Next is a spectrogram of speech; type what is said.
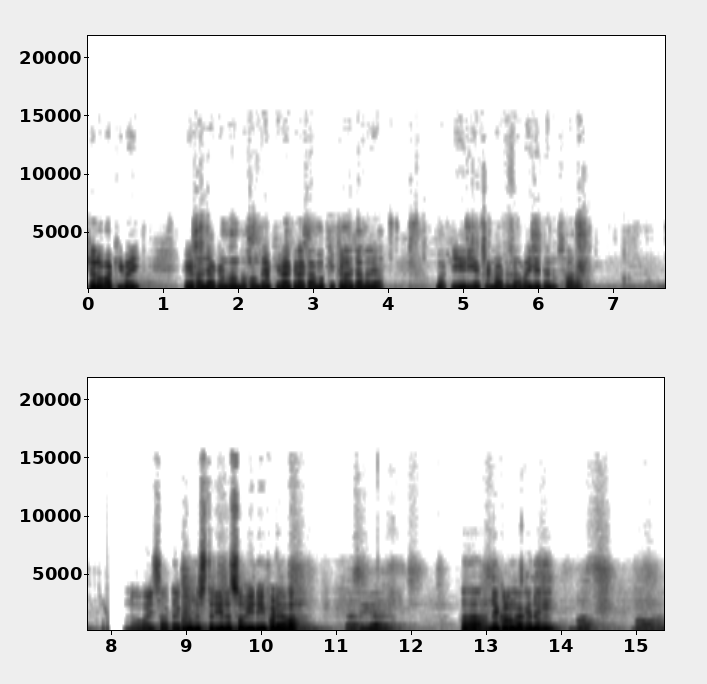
ਚਲੋ ਬਾਕੀ ਬਾਈ ਹੇਠਾਂ ਜਾ ਕੇ ਹੁਣ ਤੁਹਾਨੂੰ ਦਿਖਾਉਂਦੇ ਕਿਹੜਾ ਕਿਹੜਾ ਕੰਮ ਕਿੱਕਣਾ ਚੱਲ ਰਿਹਾ। ਬਾਕੀ ਏਰੀਆ ਖੁੱਲਾ ਡੁੱਲਾ ਬਾਈ ਇੱਧਰ ਨੂੰ ਸਾਰਾ। ਲੋ ਬਾਈ ਸਾਡਾ ਇੱਕ ਮਿਸਤਰੀ ਰਸੋਈ ਨਹੀਂ ਫੜਿਆ ਵਾ। ਸਤਿ ਸ੍ਰੀ ਅਕਾਲ ਹਾਂ ਨਿਕਲੂੰਗਾ ਕਿ ਨਹੀਂ? ਬਸ ਬਾਉਣ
